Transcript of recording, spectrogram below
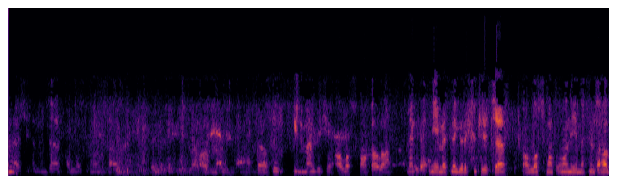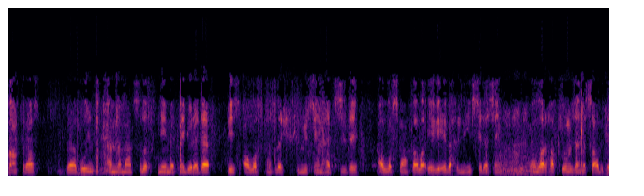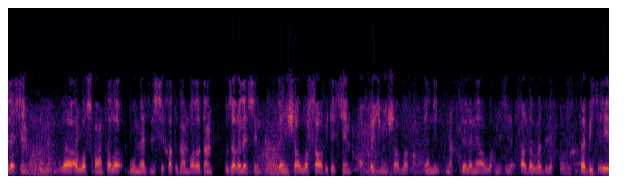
Hər şeydən öncə Allah və bu bilməlidir ki, Allah subhanətə nə qədər nemətinə görə şükür etsə, Allah subhanətə ona nemətini daha da artırar və bu əmnəmansılıq nemətinə görə də biz Allah subhanətə şükürümüz, yəni hədsizdir. Allah subhanətə Allah evi, ev əhlini hifz eləsin, onları haqq yolun üzərində sabit eləsin və Allah subhanətə Allah bu məclisi xatıdan, baladan uzaq eləsin və inşallah sabit etsin, axır kimi inşallah, yəni nəticələni Allahın izni faydalı bilir. Və biz e,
